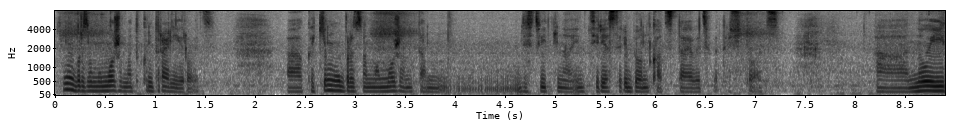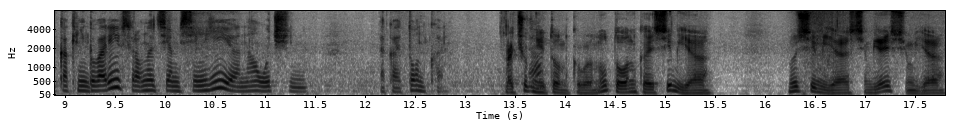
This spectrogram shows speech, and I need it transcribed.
каким образом мы можем это контролировать, а каким образом мы можем там действительно интересы ребенка отстаивать в этой ситуации. А, ну и, как ни говори, все равно тема семьи, она очень такая тонкая. А что да? в ней тонкого? Ну, тонкая семья. Ну, семья, семья и семья.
